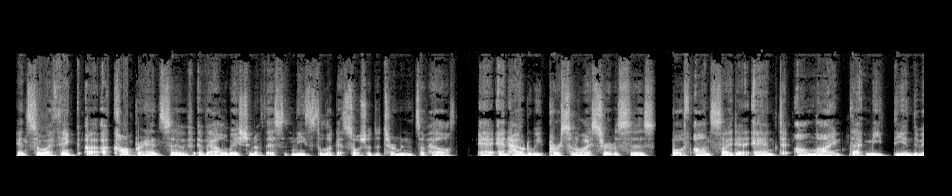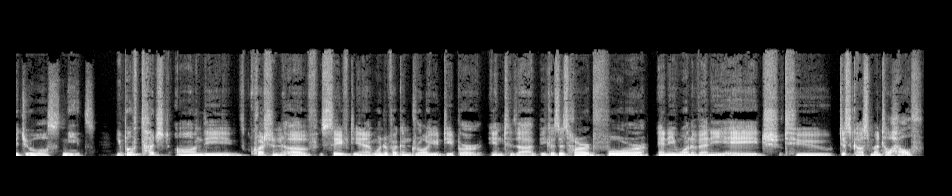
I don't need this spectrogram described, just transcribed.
And so I think a, a comprehensive evaluation of this needs to look at social determinants of health and, and how do we personalize services both on site and, and online that meet the individual's needs. You both touched on the question of safety, and I wonder if I can draw you deeper into that because it's hard for anyone of any age to discuss mental health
